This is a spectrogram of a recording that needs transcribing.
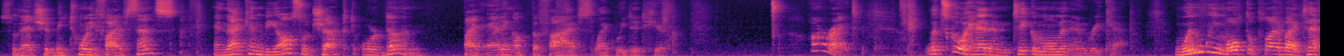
So that should be 25 cents. And that can be also checked or done by adding up the fives like we did here. All right, let's go ahead and take a moment and recap. When we multiply by 10,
